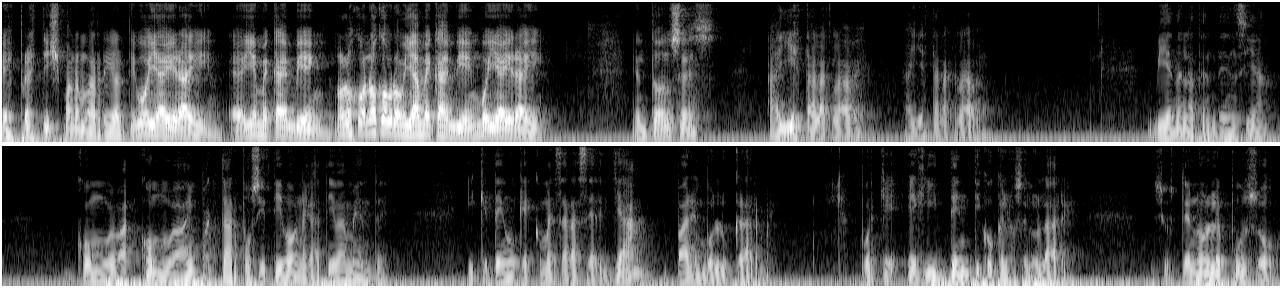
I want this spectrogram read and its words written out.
es Prestige Panama Realty. Voy a ir ahí, ellos me caen bien, no los conozco, pero ya me caen bien, voy a ir ahí. Entonces, ahí está la clave, ahí está la clave viene la tendencia, cómo me, va, cómo me va a impactar positiva o negativamente y que tengo que comenzar a hacer ya para involucrarme. Porque es idéntico que los celulares. Si usted no le puso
